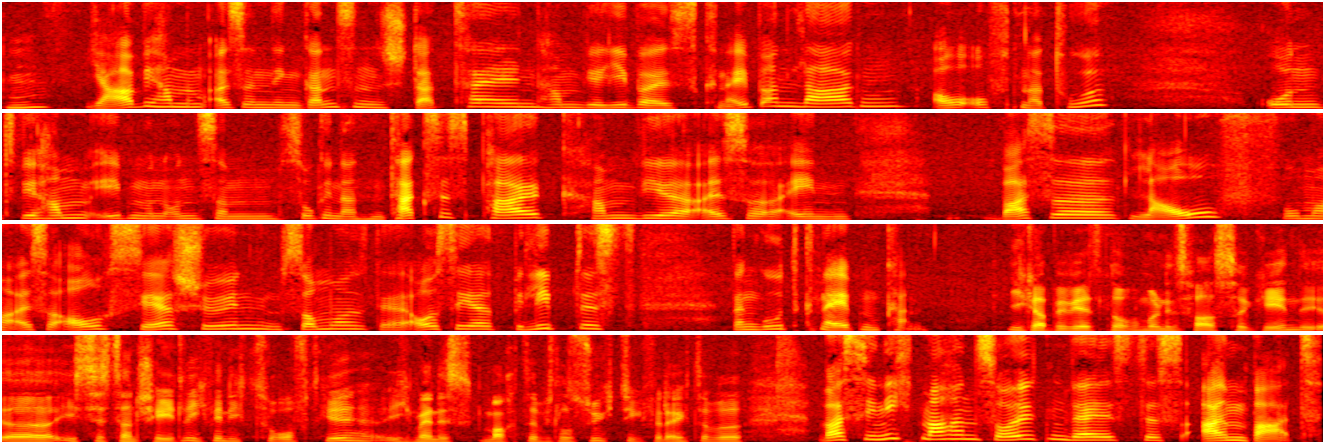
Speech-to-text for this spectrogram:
Kneipen? Ja, wir haben also in den ganzen Stadtteilen haben wir jeweils Kneipanlagen, auch oft Natur. Und wir haben eben in unserem sogenannten Taxispark haben wir also ein Wasserlauf, wo man also auch sehr schön im Sommer, der auch sehr beliebt ist, dann gut kneipen kann. Ich glaube, ich werde jetzt noch einmal ins Wasser gehen. Äh, ist es dann schädlich, wenn ich zu oft gehe? Ich meine, es macht ein bisschen süchtig vielleicht, aber. Was Sie nicht machen sollten, wäre jetzt das Armbad.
